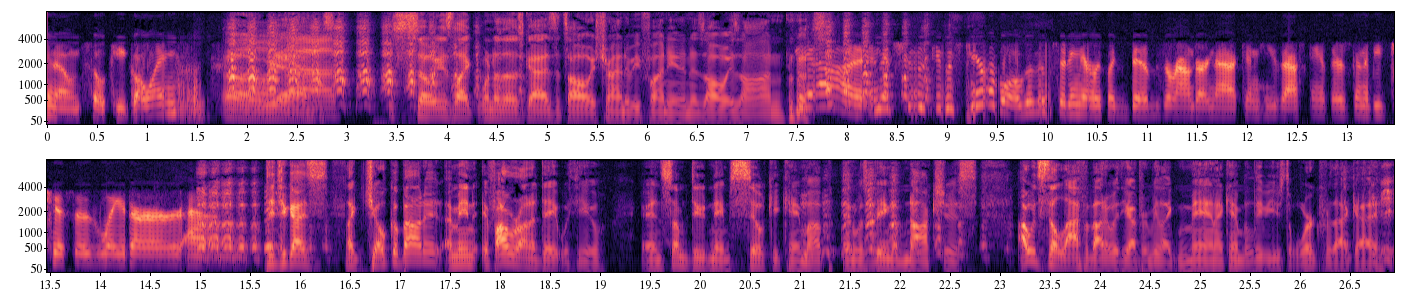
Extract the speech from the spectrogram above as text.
you know, and Silky going. Oh, oh yeah. So he's like one of those guys that's always trying to be funny and is always on. yeah, and it's just it was terrible because I'm sitting there with like bibs around our neck, and he's asking if there's going to be kisses later, and Did you guys like joke about it? I mean, if I were on a date with you and some dude named Silky came up and was being obnoxious, I would still laugh about it with you after and be like, man, I can't believe you used to work for that guy.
